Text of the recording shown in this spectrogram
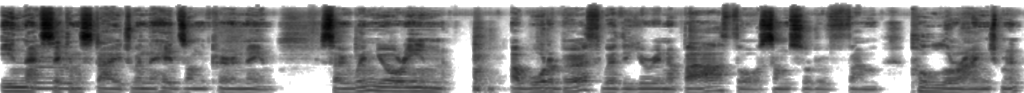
in that Mm. second stage when the head's on the perineum. So when you're in a water birth, whether you're in a bath or some sort of um, pool arrangement,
